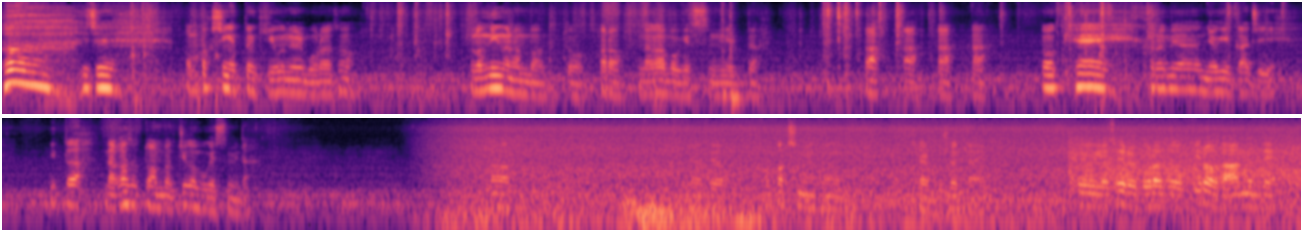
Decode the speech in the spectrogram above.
하 이제 언박싱했던 기운을 몰아서 러닝을 한번 또 하러 나가보겠습니다. 아, 아, 아, 아. 오케이. 그러면 여기까지. 이따 나가서 또 한번 찍어보겠습니다. 아, 안녕하세요. 언박싱 영상 잘 보셨나요? 그 여세를 몰아서 뛰러 나왔는데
